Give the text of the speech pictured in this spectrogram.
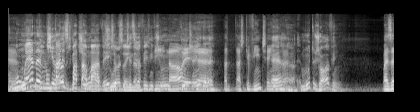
É. não é, né? Não 20 tá anos, nesse 21 patamar talvez, dos outros não sei ainda. se já né? fez 21, não, 20 é- ainda, é, né? tá- acho que 20 ainda. É, né? é muito jovem. Mas é,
